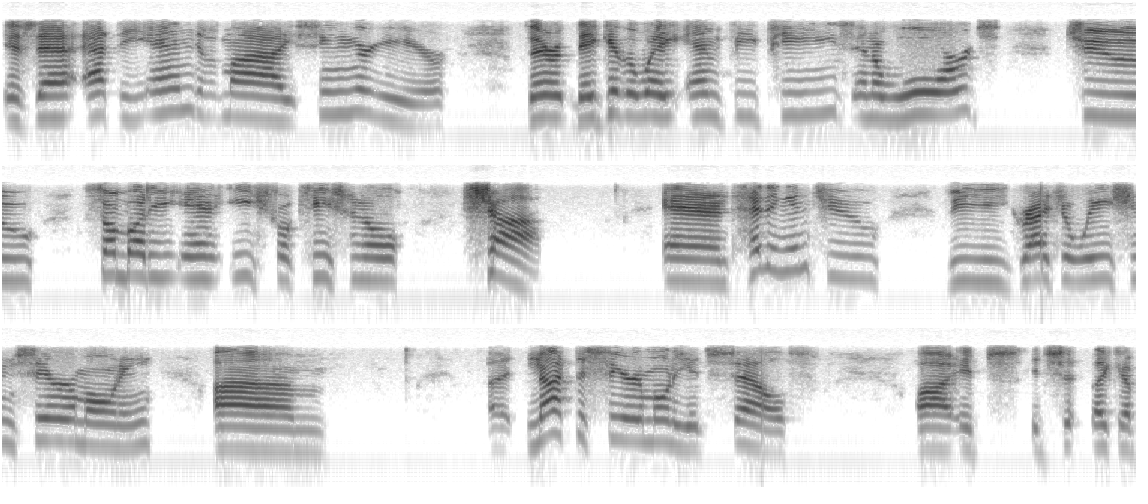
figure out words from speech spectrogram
is that at the end of my senior year, they give away MVPs and awards to somebody in each vocational shop. And heading into the graduation ceremony, um, uh, not the ceremony itself. Uh, it's it's like a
